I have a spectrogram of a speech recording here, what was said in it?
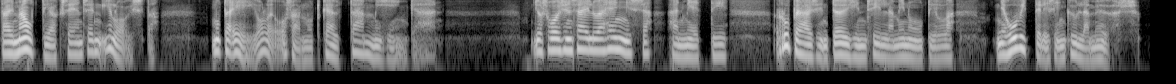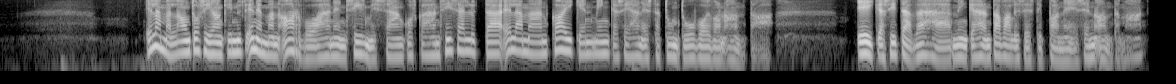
tai nauttiakseen sen iloista, mutta ei ole osannut käyttää mihinkään. Jos voisin säilyä hengissä, hän miettii, rupeaisin töihin sillä minuutilla ja huvittelisin kyllä myös. Elämällä on tosiaankin nyt enemmän arvoa hänen silmissään, koska hän sisällyttää elämään kaiken, minkä se hänestä tuntuu voivan antaa, eikä sitä vähää, minkä hän tavallisesti panee sen antamaan.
